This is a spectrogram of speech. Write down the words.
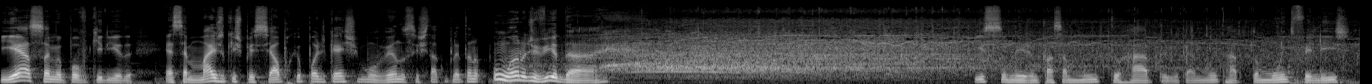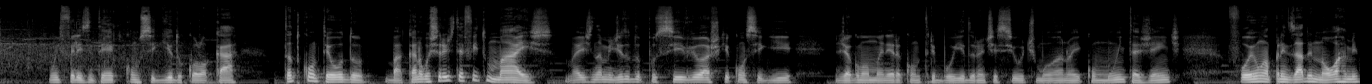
E essa, meu povo querido, essa é mais do que especial porque o podcast Movendo-se está completando um ano de vida. Isso mesmo, passa muito rápido, cara, muito rápido. Tô muito feliz, muito feliz em ter conseguido colocar tanto conteúdo bacana. Eu gostaria de ter feito mais, mas na medida do possível, acho que consegui de alguma maneira contribuir durante esse último ano aí com muita gente. Foi um aprendizado enorme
